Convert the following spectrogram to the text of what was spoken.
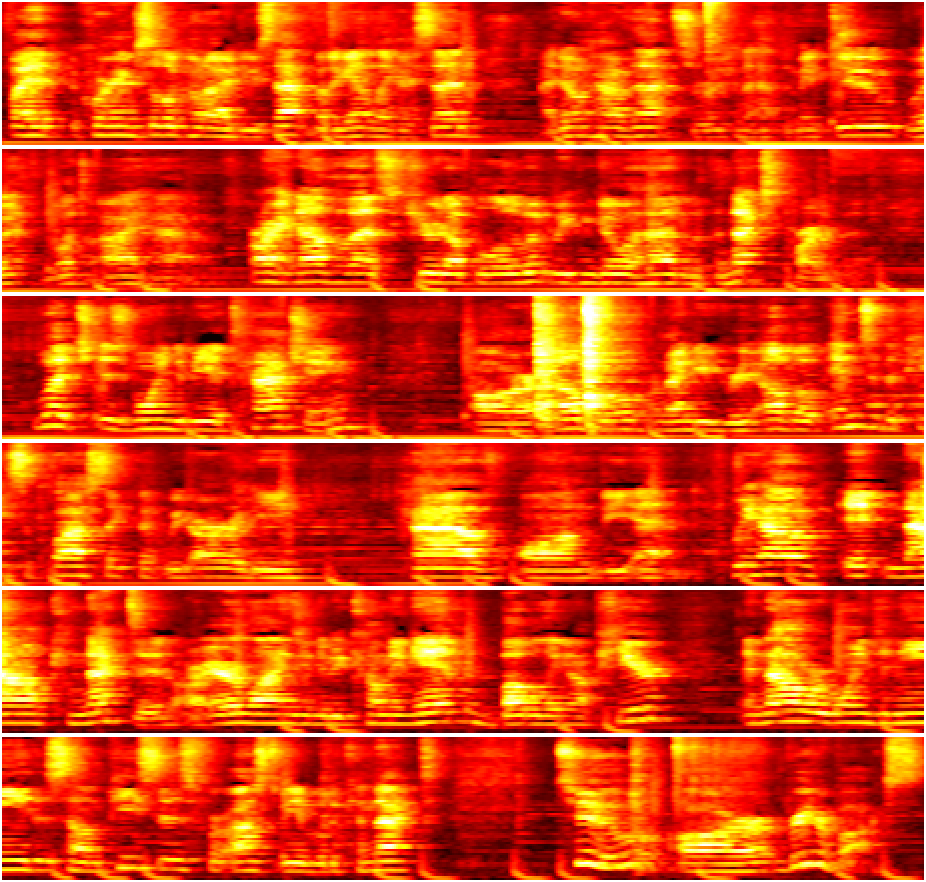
If I had aquarium silicone, I'd use that. But again, like I said, I don't have that, so we're just gonna have to make do with what I have. All right, now that that's cured up a little bit, we can go ahead with the next part of it, which is going to be attaching our elbow or 90 degree elbow into the piece of plastic that we already have on the end. We have it now connected. Our airline is to be coming in, bubbling up here, and now we're going to need some pieces for us to be able to connect to our breeder box.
